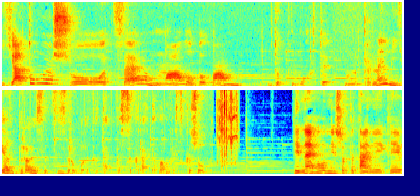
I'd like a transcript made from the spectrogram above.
Я думаю, що це мало би вам допомогти. Ну, принаймні, я збираюся це зробити, так по секрету вам розкажу. І найголовніше питання, яке я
